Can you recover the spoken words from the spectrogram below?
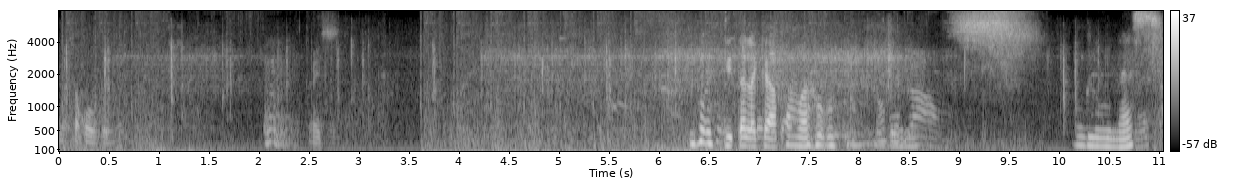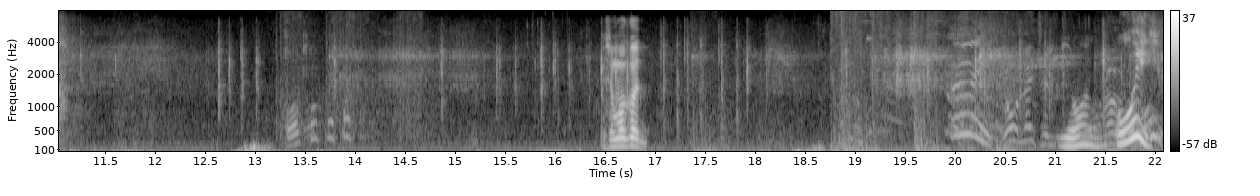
Nasa cover niya. Nice. Hindi talaga ako marunong. Ang lunas. Sumugod. Yun. Uy!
